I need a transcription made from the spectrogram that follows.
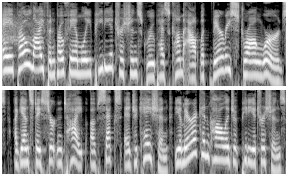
A pro life and pro family pediatricians group has come out with very strong words against a certain type of sex education. The American College of Pediatricians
